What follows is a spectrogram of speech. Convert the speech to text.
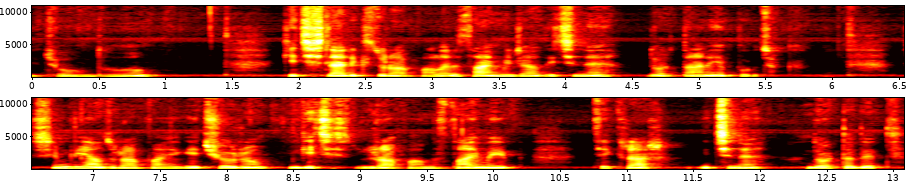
Üç oldu. Geçişlerdeki zürafaları saymayacağız. İçine 4 tane yapılacak. Şimdi yan zürafaya geçiyorum. Geçiş zürafamı saymayıp tekrar içine 4 adet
